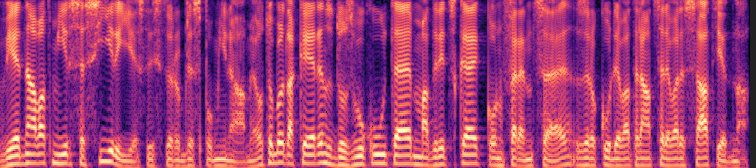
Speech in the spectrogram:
vyjednávat mír se Sýrií, jestli si to dobře vzpomínám. Jo? To byl také jeden z dozvuků té madridské konference z roku 1991.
